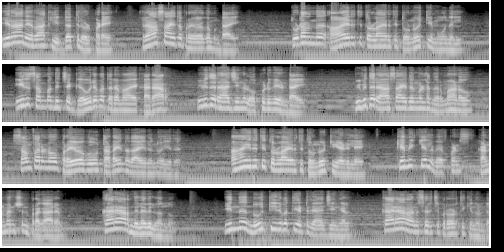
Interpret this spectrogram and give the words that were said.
ഇറാൻ ഇറാഖ് യുദ്ധത്തിലുൾപ്പെടെ രാസായുധ പ്രയോഗമുണ്ടായി. തുടർന്ന് ആയിരത്തി തൊള്ളായിരത്തി തൊണ്ണൂറ്റി മൂന്നിൽ ഇത് സംബന്ധിച്ച ഗൗരവതരമായ കരാർ വിവിധ രാജ്യങ്ങൾ ഒപ്പിടുകയുണ്ടായി. വിവിധ രാസായുധങ്ങളുടെ നിർമ്മാണവും സംഭരണവും പ്രയോഗവും തടയുന്നതായിരുന്നു ഇത്. ആയിരത്തി തൊള്ളായിരത്തി തൊണ്ണൂറ്റിയേഴിലെ കെമിക്കൽ വെപ്പൺസ് കൺവെൻഷൻ പ്രകാരം കരാർ നിലവിൽ വന്നു. ഇന്ന് നൂറ്റി ഇരുപത്തിയെട്ട് രാജ്യങ്ങൾ കരാർ അനുസരിച്ച് പ്രവർത്തിക്കുന്നുണ്ട്.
